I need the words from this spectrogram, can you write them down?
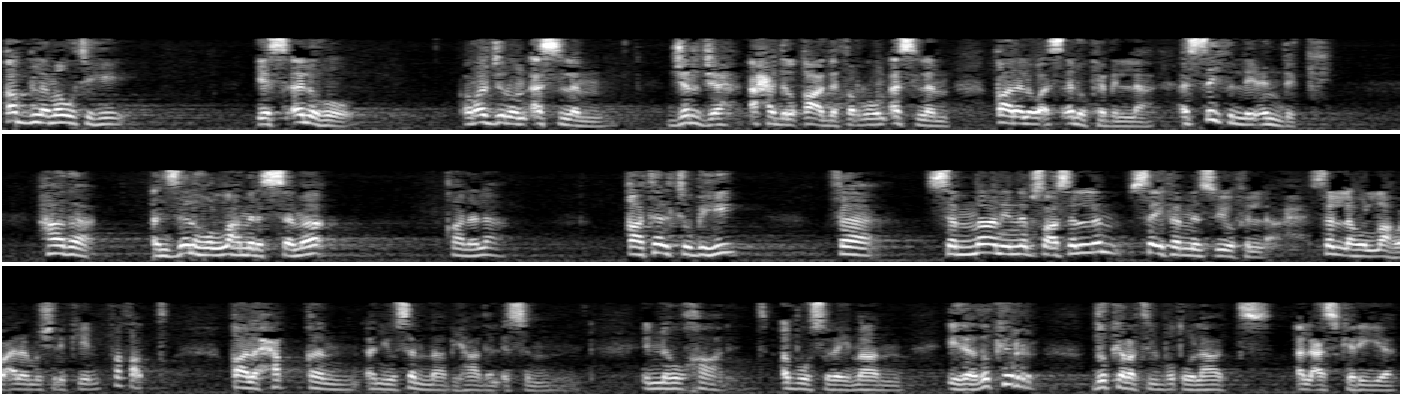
قبل موته يسأله رجل أسلم جرجة أحد القادة في الروم أسلم قال له أسألك بالله السيف اللي عندك هذا أنزله الله من السماء؟ قال لا. قاتلت به فسماني النبي صلى الله عليه وسلم سيفا من سيوف الله سله الله على المشركين فقط. قال حقا أن يسمى بهذا الاسم إنه خالد أبو سليمان. إذا ذكر ذكرت البطولات العسكرية.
